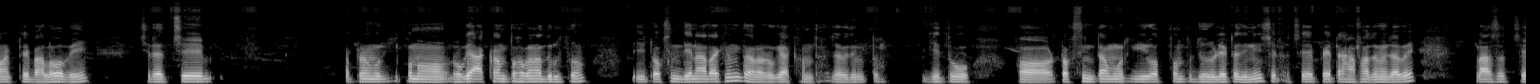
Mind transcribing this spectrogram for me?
অনেকটাই ভালো হবে। সেটা হচ্ছে আপনার মুরগি কোনো রোগে আক্রান্ত হবে না দ্রুত। যদি টক্সিন দিয়ে না রাখেন, তাহলে রোগে আক্রান্ত হয়ে যাবে দ্রুত। যেহেতু টক্সিনটা মুরগির অত্যন্ত জরুরি একটা জিনিস, সেটা হচ্ছে পেটে হাঁফা জমে যাবে প্লাস হচ্ছে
